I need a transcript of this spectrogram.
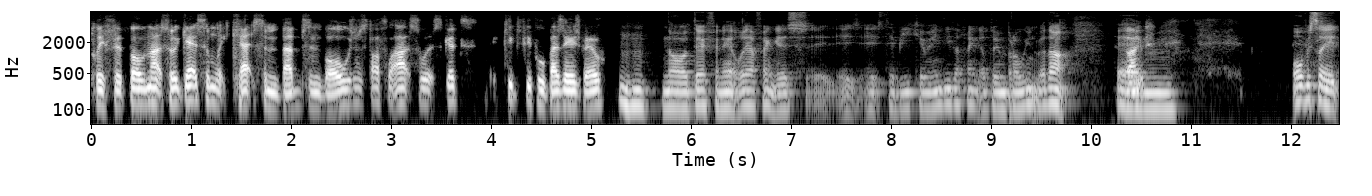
play football and that. So it gets them like kits and bibs and balls and stuff like that. So it's good. It keeps people busy as well. hmm No, definitely. I think it's, it's it's to be commended. I think they're doing brilliant with that. Thanks. Um, obviously,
